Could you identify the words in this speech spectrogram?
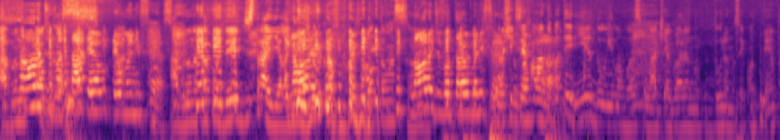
A Bruna, Na hora de votar, eu, eu manifesto. a Bruna pra poder distrair, ela Na agrediu hora- o microfone. Automação. Na hora de votar, eu manifesto. Eu achei que você ia falar da bateria do Elon Musk lá, que agora não dura não sei quanto tempo.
